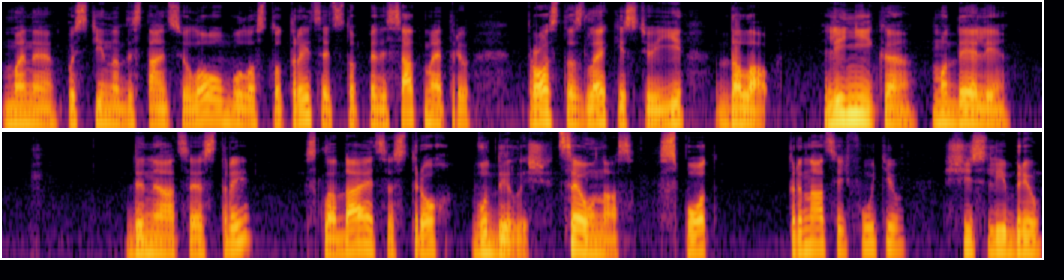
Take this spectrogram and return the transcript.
у мене постійно дистанцію лову було 130-150 метрів. Просто з легкістю її долав. Лінійка моделі DNA CS3 складається з трьох водилищ. Це у нас спот 13 футів, 6 лібрів.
